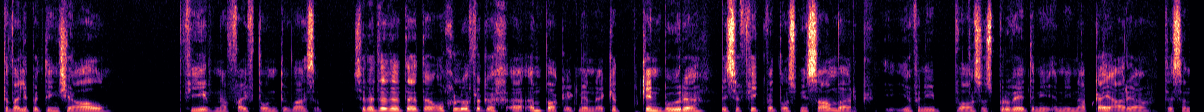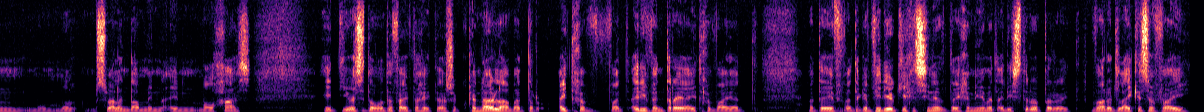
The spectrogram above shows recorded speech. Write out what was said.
terwyl die potensiaal 4 na 5 ton toe was op So dit het 'n ongelooflike uh, impak. Ek meen ek het ken boere spesifiek wat ons mee saamwerk. Een van die waar ons proewe het in die in die Napkei area tussen Swellendam en en Malgas. Het Jose te 150 hektaar se canola wat er uitge wat uit die windrye uitgewaai het. Wat hy wat ek 'n videoetjie gesien het wat hy geneem het uit die stroper uit waar dit lyk asof hy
